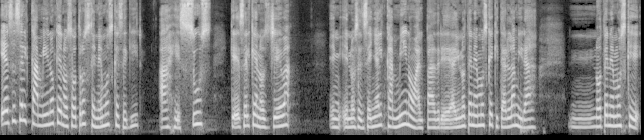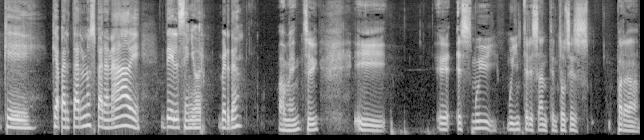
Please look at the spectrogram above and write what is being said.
Ese es el camino que nosotros tenemos que seguir, a Jesús, que es el que nos lleva, en, nos enseña el camino al Padre. ahí no tenemos que quitar la mirada, no tenemos que, apartarnos para nada de, del Señor, ¿verdad? Amén, sí. Y eh, es muy, muy interesante. Entonces, para,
